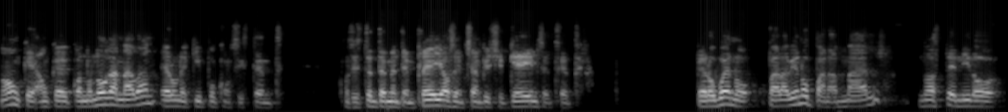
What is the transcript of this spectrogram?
¿no? Aunque, aunque cuando no ganaban era un equipo consistente, consistentemente en playoffs, en championship games, etc. Pero bueno, para bien o para mal, no has tenido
